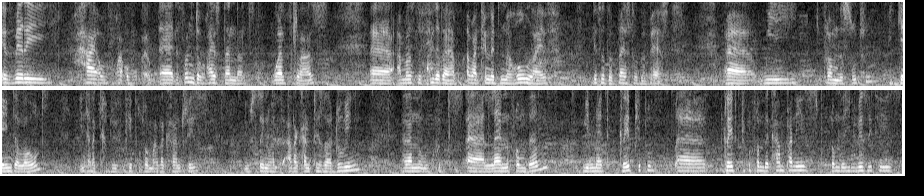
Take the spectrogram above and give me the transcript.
a very high of, of uh, the summit of high standard, world class. Uh, amongst the few that I have ever attended in my whole life, this is the best of the best. Uh, we from Lesotho, we gained a lot, interacted with people from other countries. We've seen what the other countries are doing, and we could uh, learn from them. We met great people, uh, great people from the companies, from the universities,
